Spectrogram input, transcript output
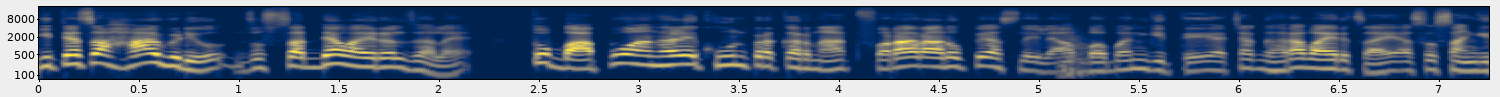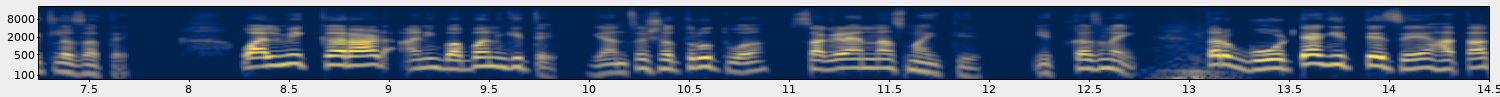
गीत्याचा हा व्हिडिओ जो सध्या व्हायरल झालाय तो बापू आंधळे खून प्रकरणात फरार आरोपी असलेल्या बबन गीते याच्या घराबाहेरचा आहे असं सांगितलं जातंय. वाल्मिक कराड आणि बबन गीते यांचं शत्रुत्व सगळ्यांनाच माहिती आहे. इतकंच नाही. तर गोट्या गीतेचे हातात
